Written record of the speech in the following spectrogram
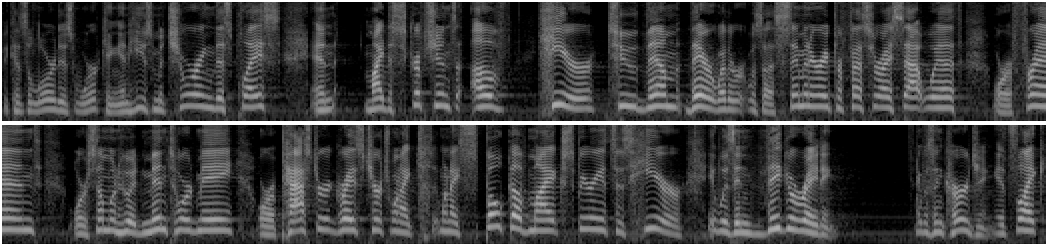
because the Lord is working and He's maturing this place. And my descriptions of here to them there, whether it was a seminary professor I sat with, or a friend, or someone who had mentored me, or a pastor at Grace Church, when I, when I spoke of my experiences here, it was invigorating. It was encouraging. It's like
